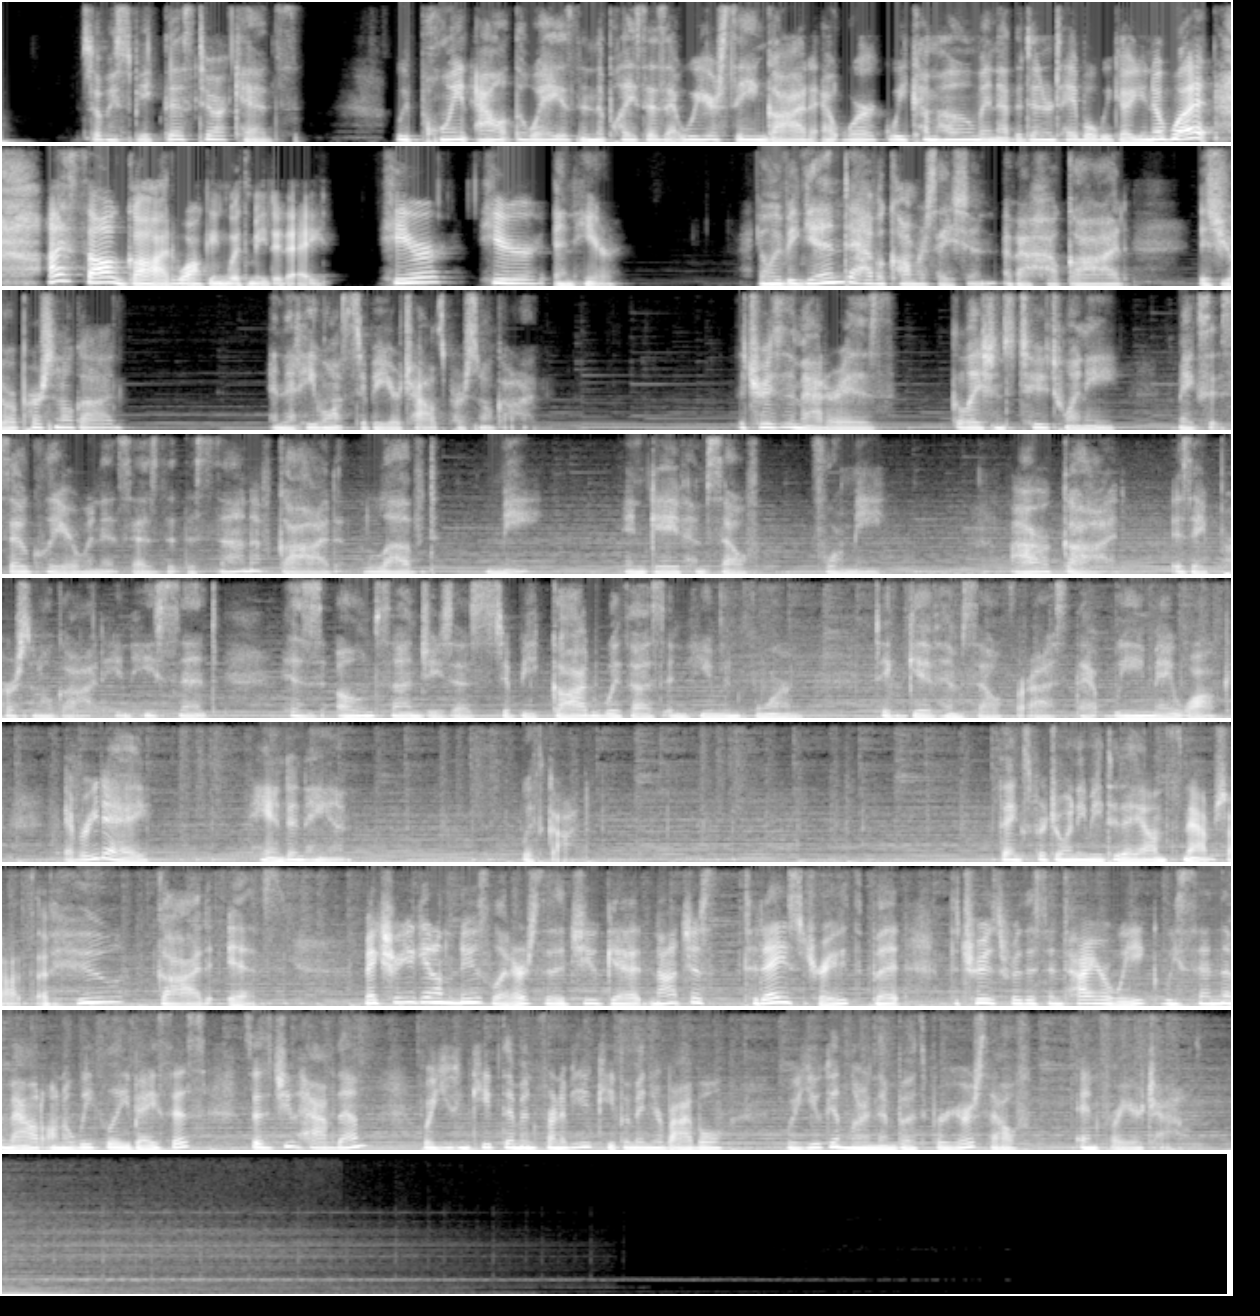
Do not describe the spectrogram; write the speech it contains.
So we speak this to our kids. We point out the ways and the places that we are seeing God at work. We come home and at the dinner table, we go, you know what? I saw God walking with me today. Here, here, and here. And we begin to have a conversation about how God is your personal God and that He wants to be your child's personal God. The truth of the matter is, Galatians 2:20 makes it so clear when it says that the Son of God loved me and gave himself for me. Our God is a personal God, and He sent His own Son, Jesus, to be God with us in human form, to give Himself for us, that we may walk every day hand in hand with God. Thanks for joining me today on Snapshots of Who God Is. Make sure you get on the newsletter so that you get not just today's truth, but the truths for this entire week. We send them out on a weekly basis so that you have them where you can keep them in front of you, keep them in your Bible, where you can learn them both for yourself and for your child.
